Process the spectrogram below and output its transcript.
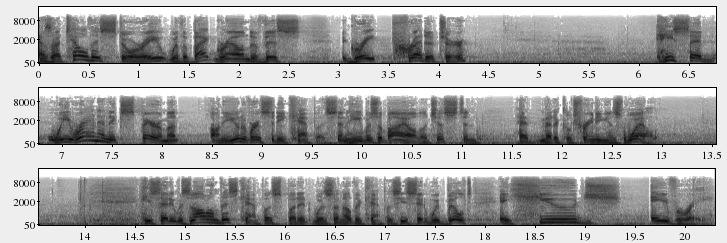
As I tell this story with the background of this great predator, he said, We ran an experiment on a university campus, and he was a biologist and had medical training as well. He said it was not on this campus, but it was another campus. He said, We built a huge aviary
